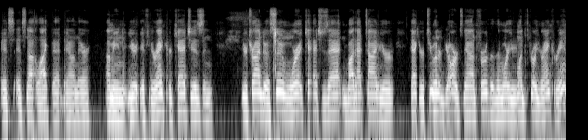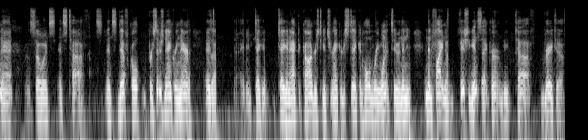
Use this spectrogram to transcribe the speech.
It's it's not like that down there. I mean, you're, if your anchor catches and you're trying to assume where it catches at, and by that time you're heck, you're 200 yards down further than where you want to throw your anchor in at. So it's it's tough. It's, it's difficult. Precision anchoring there is a take a take an act of Congress to get your anchor to stick and hold where you want it to, and then you, and then fighting a fish against that current would be tough, very tough.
